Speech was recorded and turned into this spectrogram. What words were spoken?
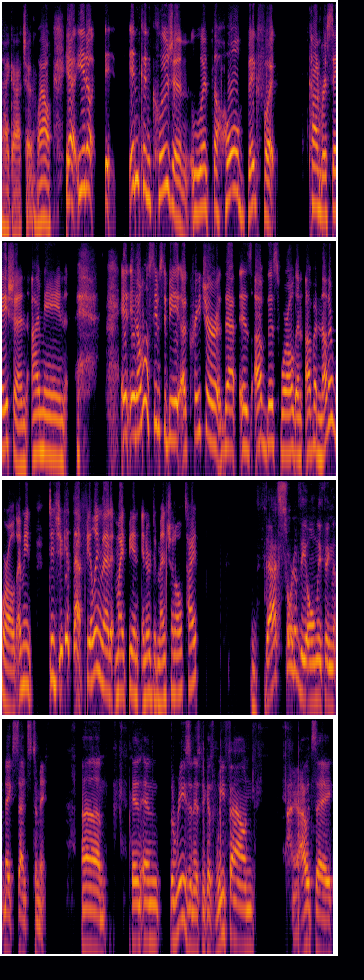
I gotcha. Wow. Yeah. You know, in conclusion, with the whole Bigfoot conversation, I mean, it, it almost seems to be a creature that is of this world and of another world. I mean, did you get that feeling that it might be an interdimensional type? that's sort of the only thing that makes sense to me um and and the reason is because we found i would say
